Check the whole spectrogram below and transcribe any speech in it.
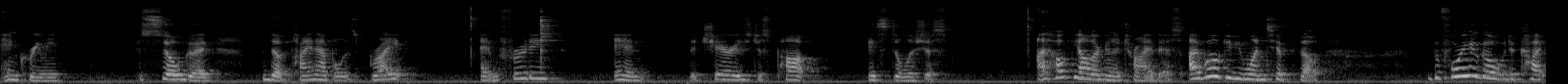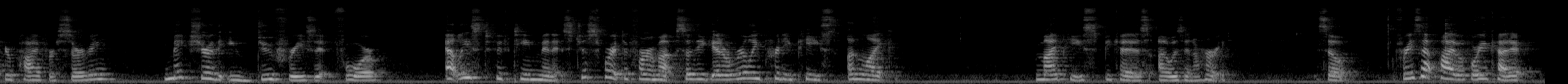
and creamy. So good. The pineapple is bright and fruity and the cherries just pop. It's delicious. I hope y'all are gonna try this. I will give you one tip though. Before you go to cut your pie for serving, make sure that you do freeze it for at least 15 minutes just for it to firm up so that you get a really pretty piece, unlike my piece because I was in a hurry. So freeze that pie before you cut it.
